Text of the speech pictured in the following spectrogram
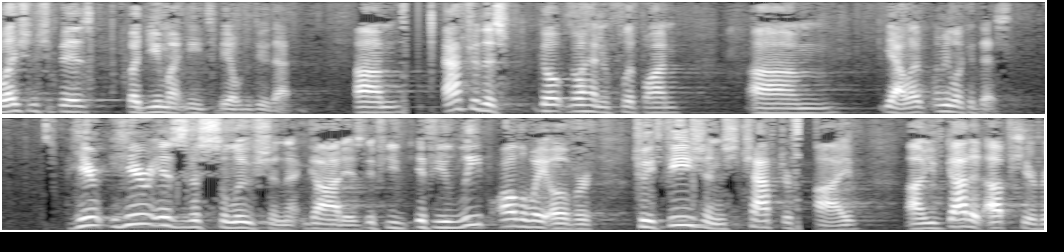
relationship is, but you might need to be able to do that. Um, after this, go, go ahead and flip on um, yeah, let, let me look at this. Here, here is the solution that God is. If you, if you leap all the way over to Ephesians chapter 5, uh, you've got it up here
